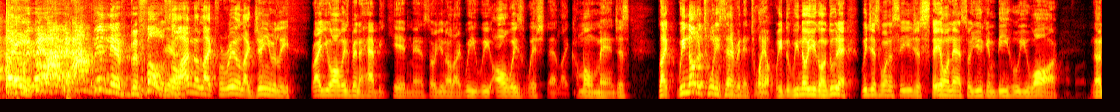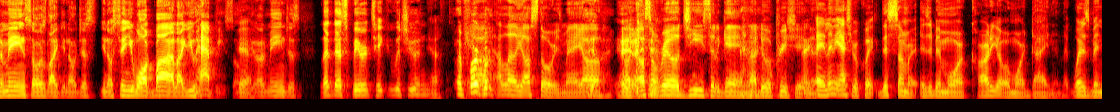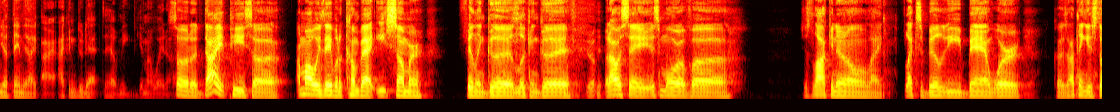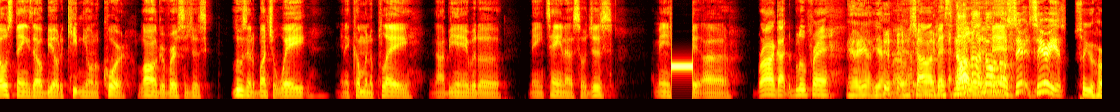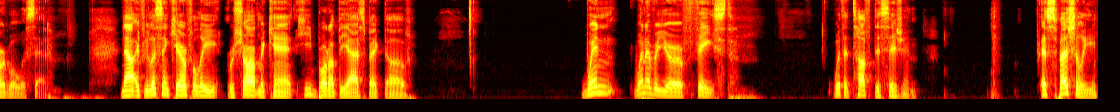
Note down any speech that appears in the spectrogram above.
like, we been, I've, I've been there before, so I know, like, for real, like, genuinely, right? You always been a happy kid, man. So you know, like, we we always wish that, like, come on, man, just like we know the twenty seven and twelve. We do- we know you're gonna do that. We just want to see you just stay on that so you can be who you are. You know what I mean? So it's like you know, just you know, seeing you walk by, like you happy. So Yeah. you know what I mean? Just let that spirit take you with you and Yeah. And Y'all- I love y'all stories, man. Y'all, Yeah. y'all, y'all some real G's to the game, and I do appreciate that. Hey, let me ask you real quick. This summer, has it been more cardio or more dieting? Like, what has been your thing? That like, all right, I can do that to help me get my weight off. So the diet piece, uh, I'm always able to come back each summer feeling good, looking good. But I would say it's more of uh, just locking in on like flexibility, band work, because I think it's those things that will be able to keep me on the court longer versus just losing a bunch of weight and then coming to play, not being able to maintain us. So just, I mean, uh, Bron got the blueprint. Yeah, yeah, yeah. I'm trying my best to no, no, it, no, man. no. Ser- serious. So you heard what was said. Now, if you listen carefully, Rashard McCant, he brought up the aspect of when whenever you're faced with a tough decision, especially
